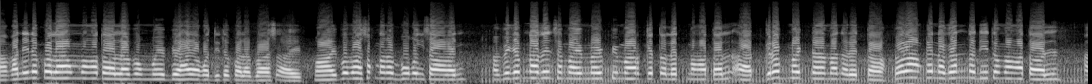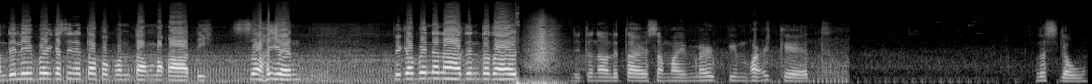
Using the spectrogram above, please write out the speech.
Ah, kanina pa lang mga tol, habang biyahe ako dito palabas ay may pumasok na na booking sa akin. Mapick up natin sa may Murphy Market ulit mga tol at Grab Mart na naman ulit to. Pero ang kinaganda dito mga tol, ang deliver kasi nito papuntang Makati. So, ayun, pick upin na natin to tol. Dito na ulit tayo sa may Murphy Market. Let's go.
